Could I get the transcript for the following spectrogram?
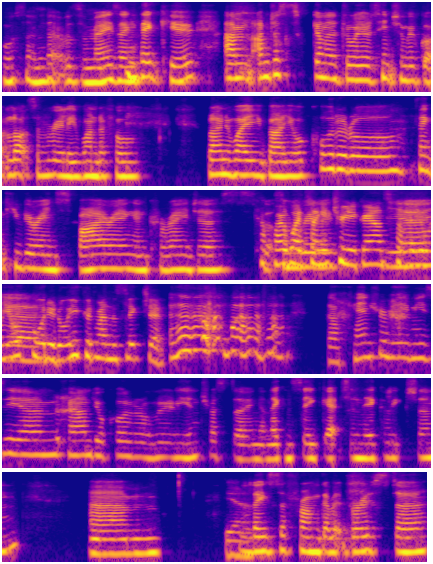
Awesome. That was amazing. Thank you. Um, I'm just going to draw your attention. We've got lots of really wonderful blown away by your kōrero. Thank you. Very inspiring and courageous. Ka pai really... Treaty Grounds from yeah, your, yeah. kōrero. You could run this lecture. the Canterbury Museum found your kōrero really interesting and they can see gaps in their collection. Um, yeah. Lisa from Govett-Brewster,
